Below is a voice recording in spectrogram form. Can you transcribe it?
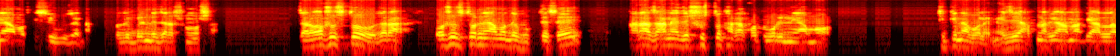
নিয়ামত কিছুই বুঝে না। ওদের ব্রেন্ডে যারা সমস্যা, যারা অসুস্থ যারা অসুস্থ নিয়ামতে ভুগতেছে, তারা জানে যে সুস্থ থাকা কত বড় নিয়ামত। ঠিক কিনা বলেন। এই যে আপনাকে, আমাকে আল্লাহ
